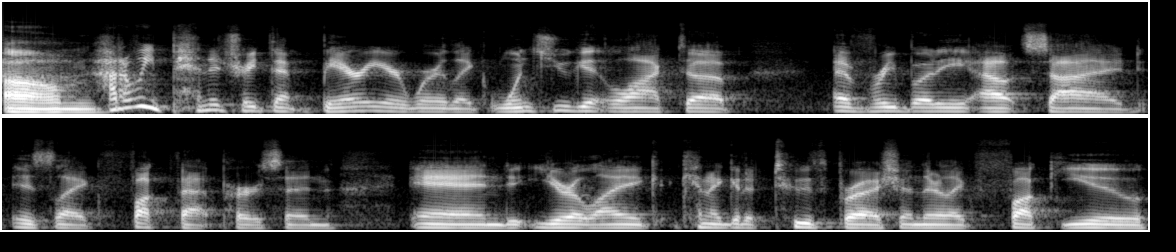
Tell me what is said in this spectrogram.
Um, How do we penetrate that barrier where like once you get locked up, everybody outside is like fuck that person. And you're like can I get a toothbrush? And they're like fuck you.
